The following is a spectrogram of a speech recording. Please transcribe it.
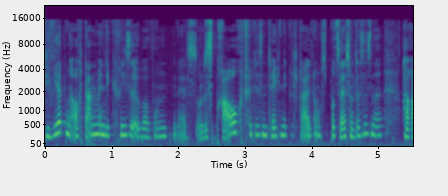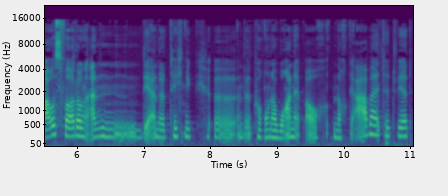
die wirken auch dann, wenn die Krise überwunden ist. Und es braucht für diesen Technikgestaltungsprozess, und das ist eine Herausforderung, an der an der Technik, äh, an der Corona One App auch noch gearbeitet wird,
